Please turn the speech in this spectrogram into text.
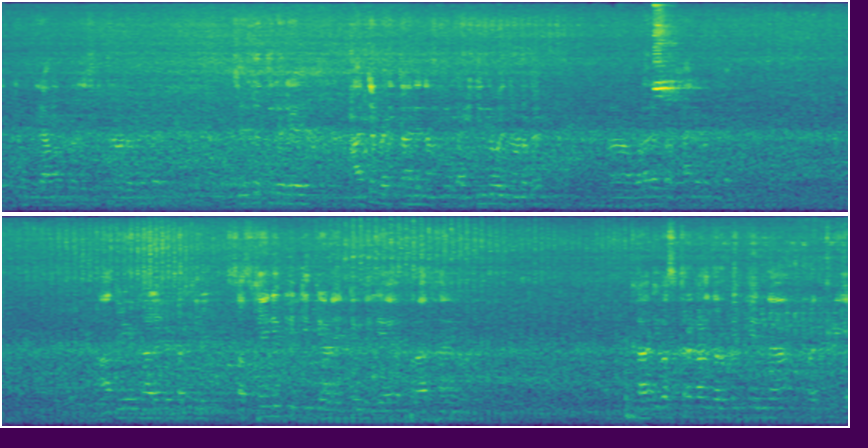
ഏറ്റവും ഗ്രാമപ്രദേശത്തിലുള്ളവരുടെ ജീവിതത്തിലൊരു മാറ്റം വരുത്താനും നമുക്ക് കഴിയുന്നു എന്നുള്ളത് വളരെ പ്രധാനപ്പെട്ടത്. ആധുനിക കാലഘട്ടത്തിൽ സസ്റ്റൈനബിലിറ്റിക്കാണ് ഏറ്റവും വലിയ പ്രാധാന്യം. ഖാദി വസ്ത്രങ്ങൾ നിർമ്മിക്കുന്ന പ്രക്രിയ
